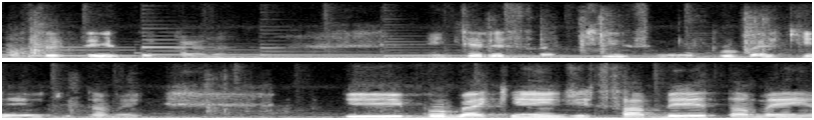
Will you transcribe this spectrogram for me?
com certeza, cara. É interessantíssimo pro back-end também. E pro back-end saber também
